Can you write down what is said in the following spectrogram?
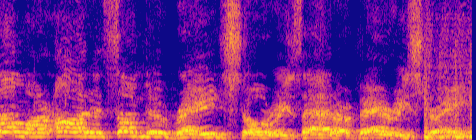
Some are odd and some deranged. Stories that are very strange.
